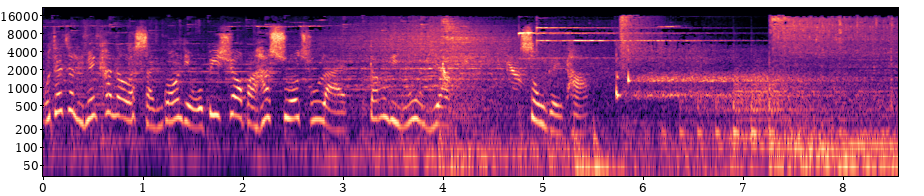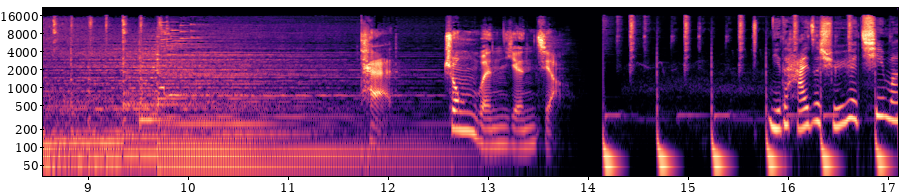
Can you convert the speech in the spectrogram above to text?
我在这里面看到了闪光点，我必须要把它说出来，当礼物一样送给他。TED 中文演讲。你的孩子学乐器吗？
